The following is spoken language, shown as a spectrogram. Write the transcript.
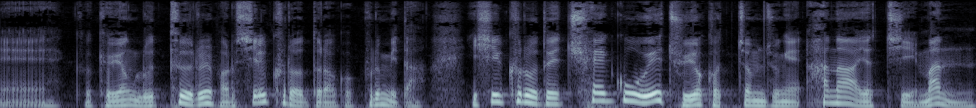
에, 그 교역 루트를 바로 실크로드라고 부릅니다. 이 실크로드의 최고의 주요 거점 중에 하나였지만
